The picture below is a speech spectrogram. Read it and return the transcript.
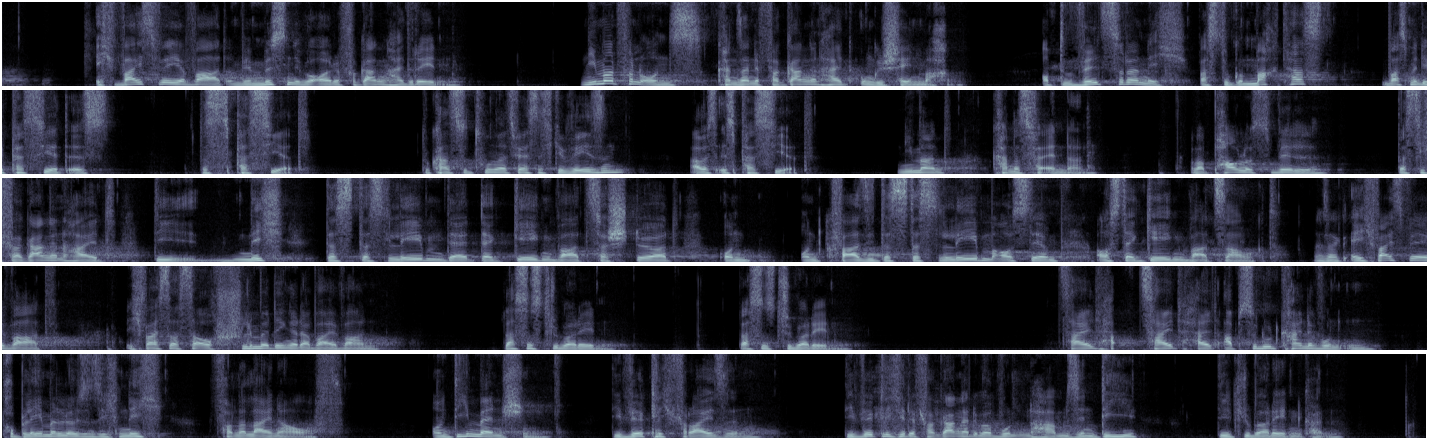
ich weiß, wer ihr wart und wir müssen über eure Vergangenheit reden. Niemand von uns kann seine Vergangenheit ungeschehen machen. Ob du willst oder nicht, was du gemacht hast, was mit dir passiert ist, das ist passiert. Du kannst so tun, als wäre es nicht gewesen, aber es ist passiert. Niemand kann das verändern. Aber Paulus will, dass die Vergangenheit, die nicht das, das Leben der, der Gegenwart zerstört und, und quasi das, das Leben aus, dem, aus der Gegenwart saugt. Er sagt, ey, ich weiß, wer ihr wart. Ich weiß, dass da auch schlimme Dinge dabei waren. Lass uns drüber reden. Lass uns drüber reden. Zeit, Zeit halt absolut keine Wunden. Probleme lösen sich nicht von alleine auf. Und die Menschen, die wirklich frei sind, die wirklich ihre Vergangenheit überwunden haben, sind die, die drüber reden können.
